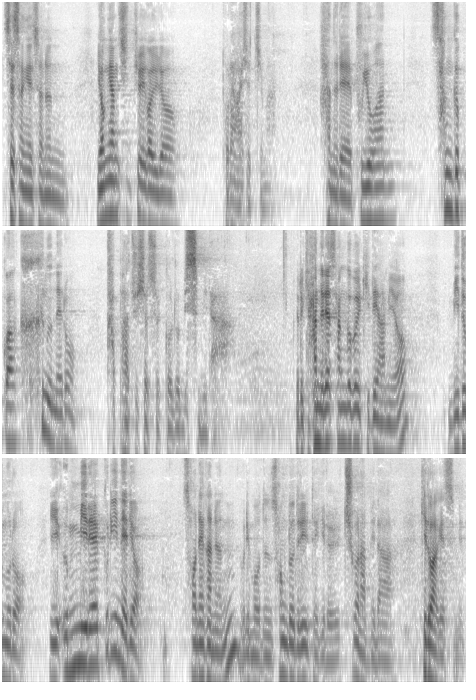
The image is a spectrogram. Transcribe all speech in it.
세상에서는 영양실조에 걸려 돌아가셨지만 하늘의 부요한 상급과 큰 은혜로 갚아주셨을 걸로 믿습니다. 이렇게 하늘의 상급을 기대하며 믿음으로 이 은밀에 뿌리 내려 선행하는 우리 모든 성도들이 되기를 축원합니다. 기도하겠습니다.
